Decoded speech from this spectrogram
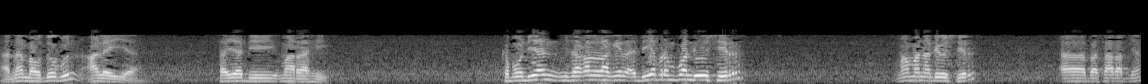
Ana maghdubun alayya. Saya dimarahi. Kemudian misalkan laki dia perempuan diusir, mana diusir? Uh, bahasa Arabnya?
